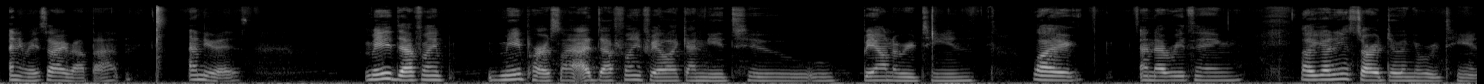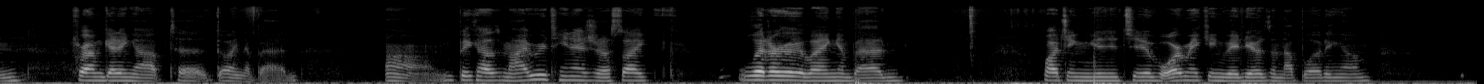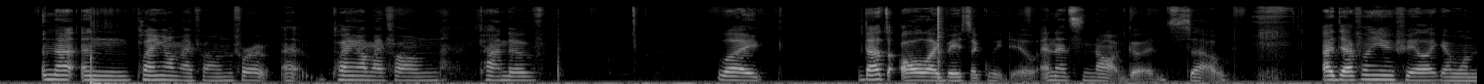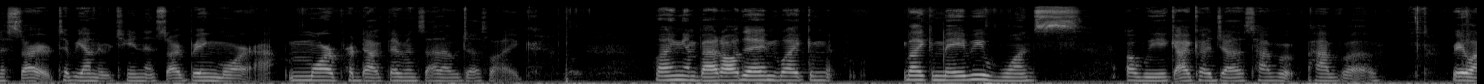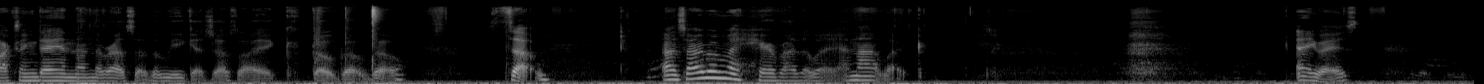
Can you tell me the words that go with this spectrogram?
Anyway, sorry about that. Anyways, me definitely, me personally, I definitely feel like I need to be on a routine, like, and everything. Like, I need to start doing a routine from getting up to going to bed. Um, because my routine is just like literally laying in bed, watching YouTube or making videos and uploading them and that and playing on my phone for uh, playing on my phone kind of like that's all I basically do and it's not good so I definitely feel like I want to start to be on a routine and start being more more productive instead of just like laying in bed all day like like maybe once a week I could just have a, have a relaxing day, and then the rest of the week is just like go, go, go. So, I'm sorry about my hair, by the way. I'm not like. Anyways,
